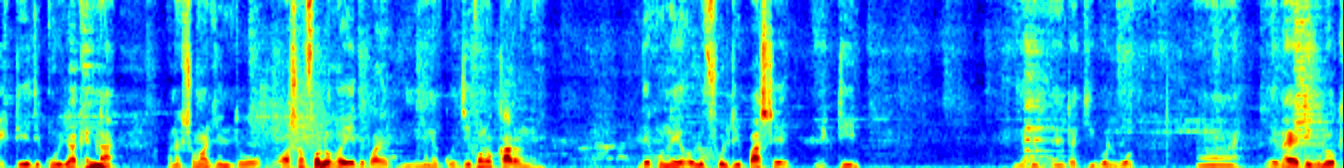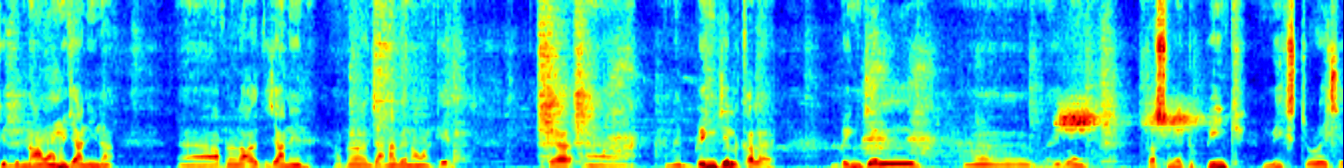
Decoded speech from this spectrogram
একটি যদি কুড়ি রাখেন না, অনেক সময় কিন্তু অসফলও হয়ে যেতে পারে মানে যে কোনো কারণে। দেখুন এই হলুদ ফুলটির পাশে একটি দেখুন, এটা কি বলব? এই ভ্যারাইটিগুলো কিন্তু নাম আমি জানি না। আপনারা হয়তো জানেন, আপনারা জানাবেন আমাকে। এটা মানে ব্রিঞ্জেল কালার। ব্রিঞ্জেল এবং তার সঙ্গে একটু পিঙ্ক মিক্সড রয়েছে।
